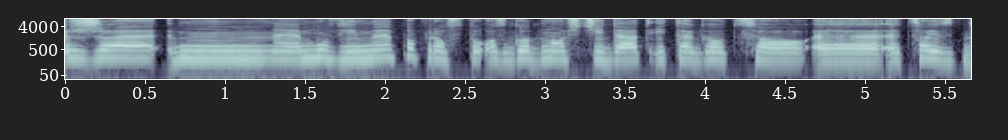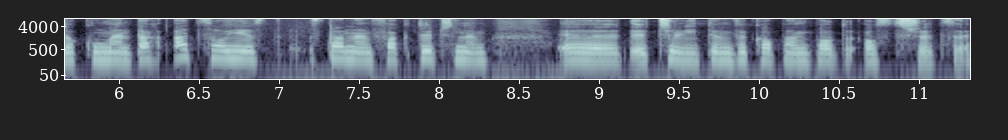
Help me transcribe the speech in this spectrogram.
że mm, mówimy po prostu o zgodności dat i tego, co, e, co jest w dokumentach, a co jest stanem faktycznym, e, czyli tym wykopem pod Ostrzycy.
